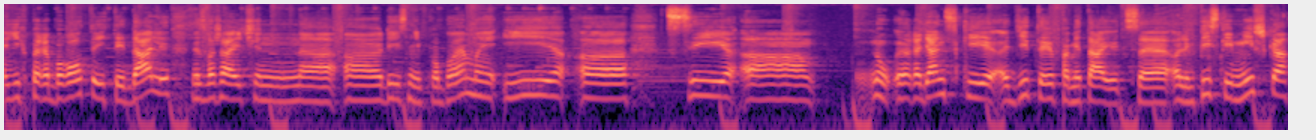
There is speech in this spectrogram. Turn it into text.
їх перебороти, йти далі, незважаючи на різні проблеми. І ці Ну, радянські діти пам'ятають це Олімпійський мішка,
